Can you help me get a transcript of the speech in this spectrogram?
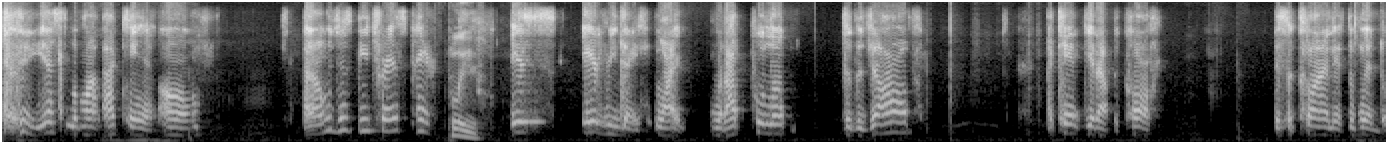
yes, Lamont, I can. Um, I'm gonna just be transparent. Please. It's every day. Like when I pull up to the job, I can't get out the car. It's a client at the window.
